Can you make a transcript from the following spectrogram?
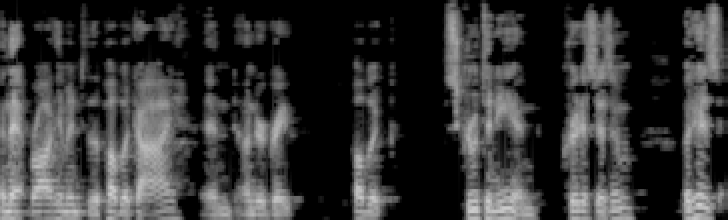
And that brought him into the public eye and under great public scrutiny and criticism. But his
